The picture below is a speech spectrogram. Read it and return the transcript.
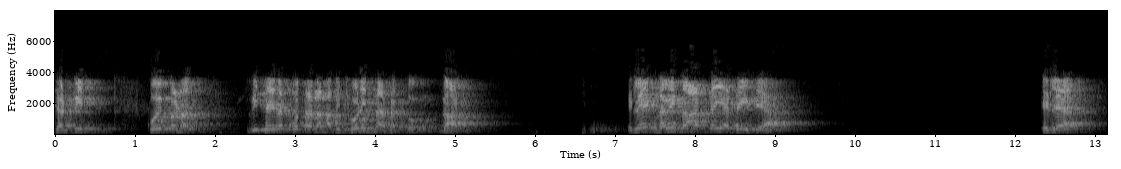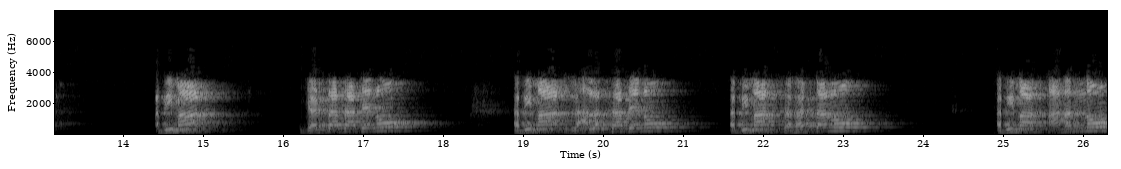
ઝડપી કોઈ પણ વિષયને પોતાનામાંથી છોડી જ ના શકતો હોય. ગાંઠ. એટલે એક નવી ગાંઠ તૈયાર થઈ છે આ. એટલે અભિમાન જડતા સાથેનું, અભિમાન લાલચ સાથેનું અભિમાન સહજતાનો, અભિમાન આનંદનો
